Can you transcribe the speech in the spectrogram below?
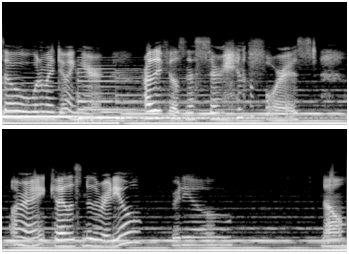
so what am I doing here? Hardly feels necessary in a forest. Alright, can I listen to the radio? Radio. No.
